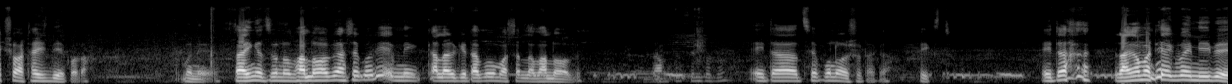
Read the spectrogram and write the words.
একশো আঠাইশ দিয়ে করা। মানে ফ্লাইং এর জন্য ভালো হবে আশা করি এমনি কালার গেট আপও মাসাল্লাহ ভালো হবে। চাচ্ছেন এইটা হচ্ছে পনেরোশো টাকা ফিক্সড এটা রাঙামাটি একবার নিবে।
